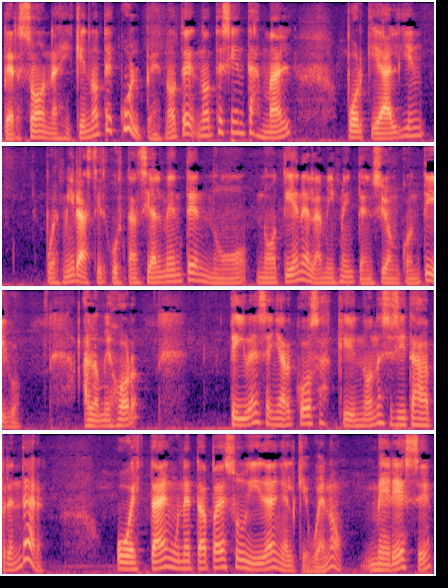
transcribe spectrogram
personas y que no te culpes, no te, no te sientas mal porque alguien, pues mira, circunstancialmente no, no tiene la misma intención contigo. A lo mejor te iba a enseñar cosas que no necesitas aprender. O está en una etapa de su vida en el que, bueno, merece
